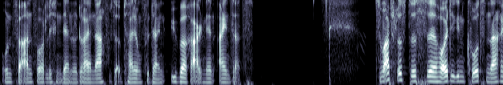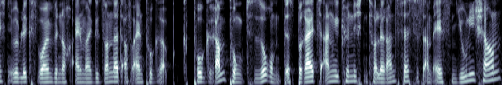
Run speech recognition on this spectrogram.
und Verantwortlichen der 03 Nachwuchsabteilung für deinen überragenden Einsatz. Zum Abschluss des äh, heutigen kurzen Nachrichtenüberblicks wollen wir noch einmal gesondert auf einen Progr Programmpunkt so rum des bereits angekündigten Toleranzfestes am 11. Juni schauen.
